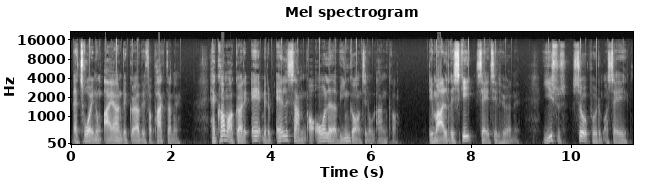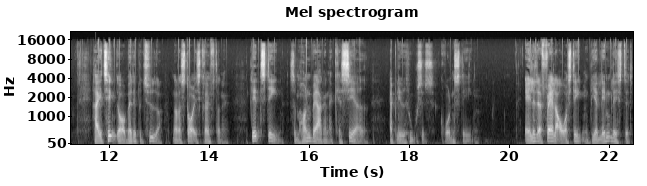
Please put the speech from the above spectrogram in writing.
Hvad tror I nu ejeren vil gøre ved forpagterne? Han kommer og gør det af med dem alle sammen og overlader vingården til nogle andre. Det må aldrig ske, sagde tilhørende. Jesus så på dem og sagde, har I tænkt over, hvad det betyder, når der står i skrifterne? Den sten, som håndværkerne kasserede, er blevet husets grundsten. Alle, der falder over stenen, bliver lemlæstet,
